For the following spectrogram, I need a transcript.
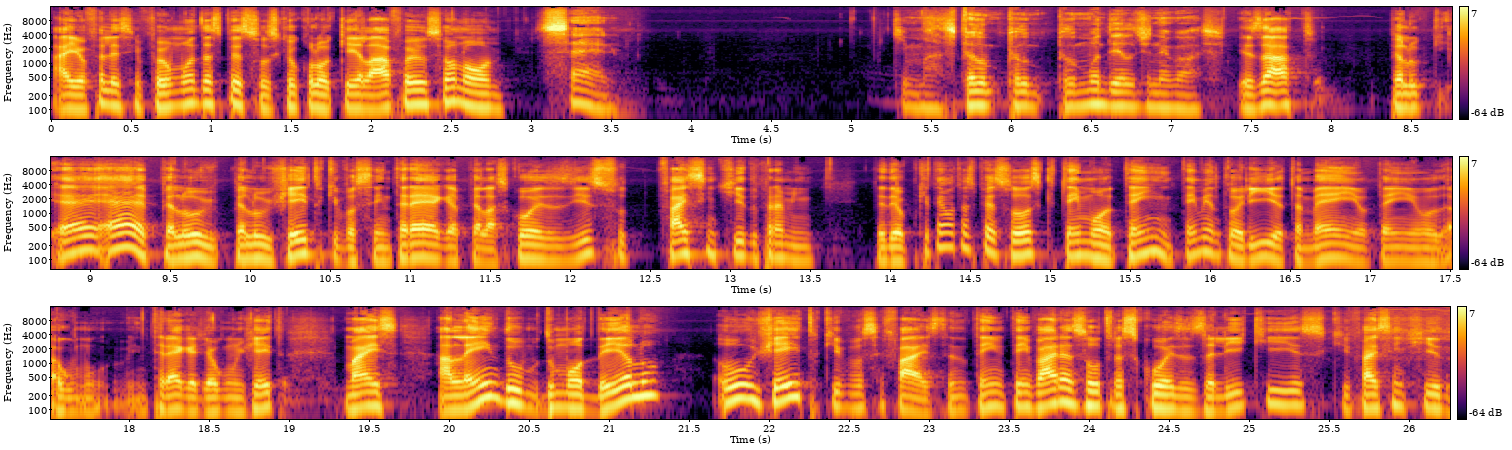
Aí eu falei assim, foi uma das pessoas que eu coloquei lá, foi o seu nome. Sério. Que massa. Pelo, pelo, pelo modelo de negócio. Exato. Pelo, é, é pelo, pelo jeito que você entrega, pelas coisas, isso faz sentido para mim. Entendeu? Porque tem outras pessoas que têm tem, tem mentoria também, eu tenho algum, entrega de algum jeito, mas além do, do modelo, o jeito que você faz. entendeu? Tem, tem várias outras coisas ali que, isso, que faz sentido.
